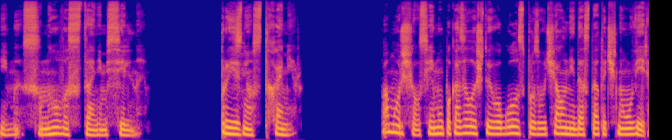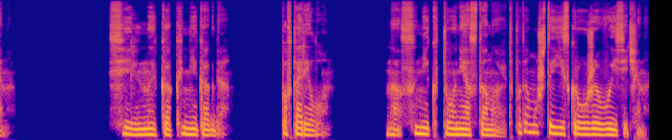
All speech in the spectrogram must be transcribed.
«И мы снова станем сильны», — произнес Тхамир. Поморщился, ему показалось, что его голос прозвучал недостаточно уверенно. «Сильны как никогда», — повторил он. «Нас никто не остановит, потому что искра уже высечена,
